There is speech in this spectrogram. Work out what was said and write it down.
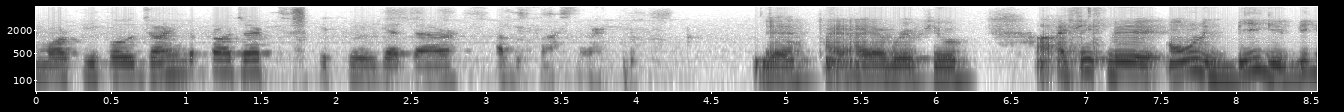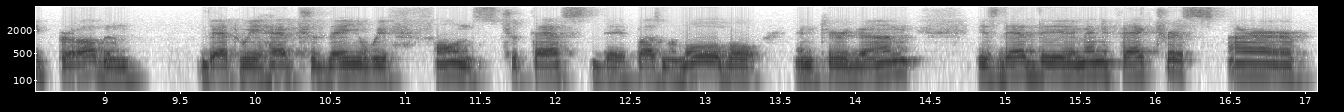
more people join the project, it will get there a bit faster. Yeah, I, I agree with you. I think the only big, big problem that we have today with phones to test the Plasma Mobile and Kirigami is that the manufacturers are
